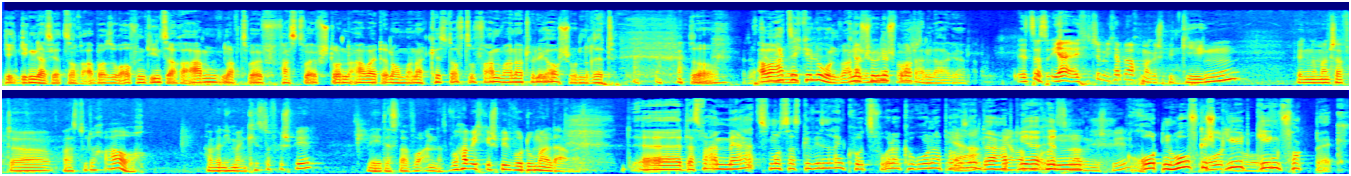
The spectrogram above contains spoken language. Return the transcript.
ging das jetzt noch. Aber so auf den Dienstagabend, nach zwölf, fast zwölf Stunden Arbeit, dann nochmal nach Kistorf zu fahren, war natürlich auch schon ein Ritt. So. Aber hat sich gelohnt, war eine schöne Sportanlage. Ist das, ja, stimmt, ich habe auch mal gespielt gegen gegen eine Mannschaft, da warst du doch auch. Haben wir nicht mal in Kistorf gespielt? Nee, das war woanders. Wo habe ich gespielt, wo du mal da warst? Äh, das war im März, muss das gewesen sein, kurz vor der Corona-Pause. Ja, da habt ihr in gespielt. Rotenhof gespielt Rotenhof. gegen Fockbeck.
